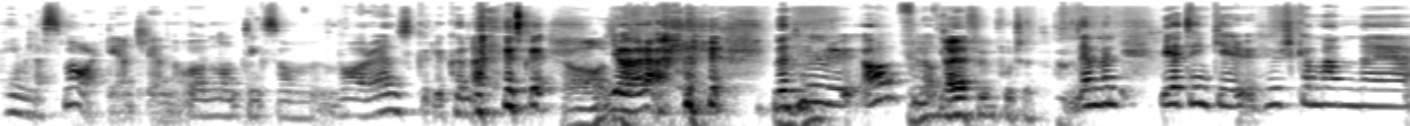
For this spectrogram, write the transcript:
himla smart egentligen och någonting som var och en skulle kunna ja. göra. men hur, ja förlåt. Nej, för, fortsätt. Nej, men jag tänker, hur ska man, eh,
